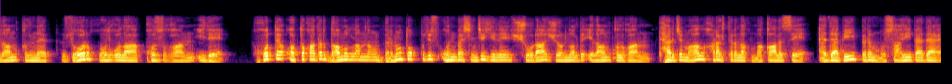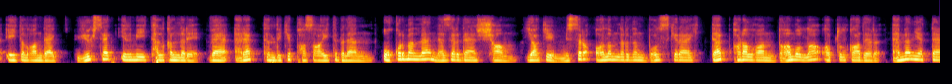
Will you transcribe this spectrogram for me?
e'lon qilinib, zo'r g'ulg'ula qo'zg'agan edi. Xuddi Abduqodir Damullamning 1915 yili Shura jurnalida e'lon qilgan tarjimahol xarakterlik maqolasi adabiy bir musohibada aytilgandek yuksak ilmiy talqinlari va arab tilidagi fasohati bilan o'qirmanlar nazarda sham yoki misr olimlaridan bo'lsa kerak deb qaralgan domulla abdulqodir amaliyotda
